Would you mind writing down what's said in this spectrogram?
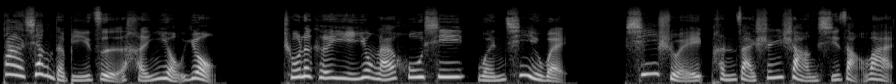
大象的鼻子很有用，除了可以用来呼吸、闻气味、吸水、喷在身上洗澡外，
